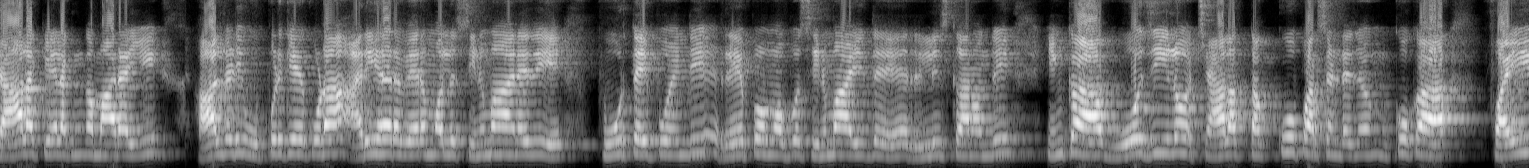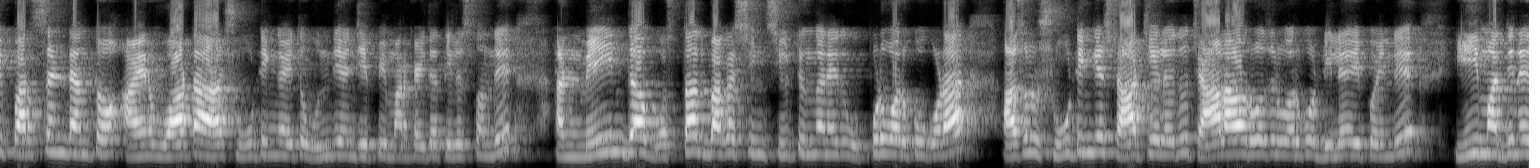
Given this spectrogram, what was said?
చాలా కీలకంగా మారాయి. ఆల్రెడీ ఇప్పటికే కూడా హరిహర వీరమల్లు సినిమా అనేది పూర్తయిపోయింది. రేపో మాపో సినిమా అయితే రిలీజ్ కానుంది. ఇంకా ఓజీలో చాలా తక్కువ పర్సెంటేజ్ ఇంకొక ఫైవ్ పర్సెంట్ ఎంతో ఆయన వాటా షూటింగ్ అయితే ఉంది అని చెప్పి మనకైతే తెలుస్తుంది. అండ్ మెయిన్గా ఉస్తాద్ భగత్ సింగ్ షూటింగ్ అనేది ఇప్పుడు వరకు కూడా అసలు షూటింగే స్టార్ట్ చేయలేదు. చాలా రోజుల వరకు డిలే అయిపోయింది. ఈ మధ్యనే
